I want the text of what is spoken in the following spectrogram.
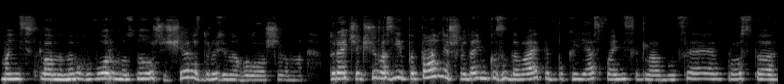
пані Світлана, ми говоримо знову ж ще раз, друзі, наголошуємо. До речі, якщо у вас є питання, швиденько задавайте, поки я з пані Світланою. Це просто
